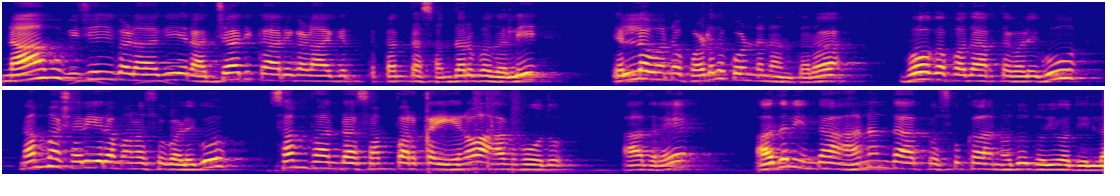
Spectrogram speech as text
ನಾವು ವಿಜಯಿಗಳಾಗಿ, ರಾಜ್ಯಾಧಿಕಾರಿಗಳಾಗಿರ್ತಕ್ಕಂಥ ಸಂದರ್ಭದಲ್ಲಿ ಎಲ್ಲವನ್ನು ಪಡೆದುಕೊಂಡ ನಂತರ ಭೋಗ ಪದಾರ್ಥಗಳಿಗೂ, ನಮ್ಮ ಶರೀರ ಮನಸ್ಸುಗಳಿಗೂ ಸಂಬಂಧ, ಸಂಪರ್ಕ ಏನೋ ಆಗ್ಬೋದು. ಆದರೆ ಅದರಿಂದ ಆನಂದ ಅಥವಾ ಸುಖ ಅನ್ನೋದು ದೊರೆಯೋದಿಲ್ಲ.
